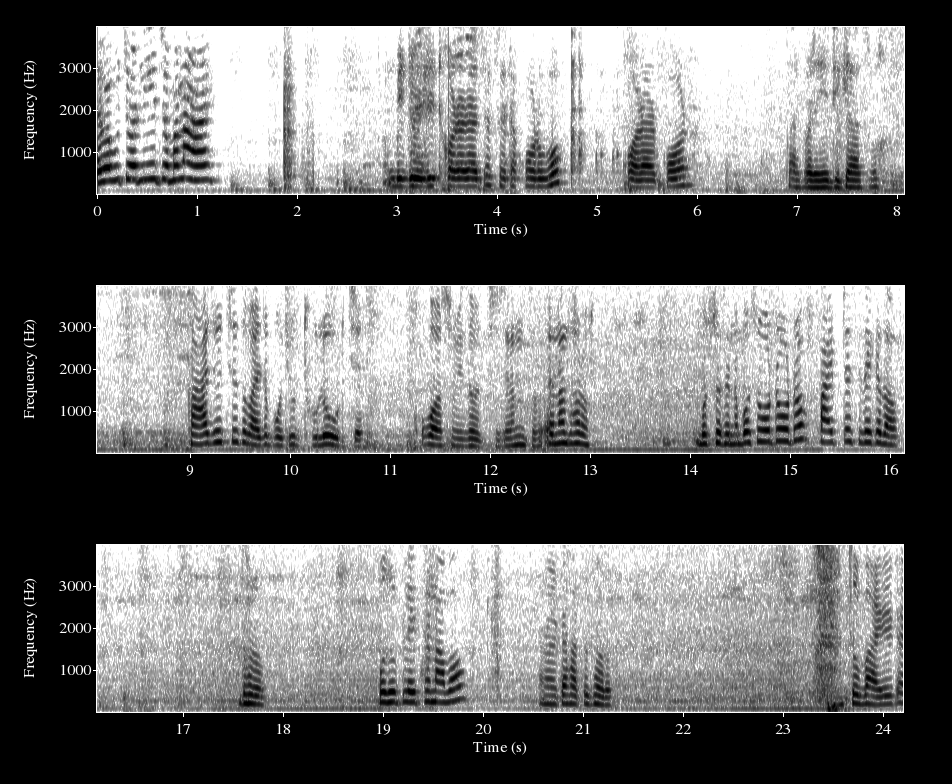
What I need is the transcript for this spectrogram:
এ বাবু চ নিয়ে মানে আয় ভিডিও এডিট করার আছে, সেটা করব। করার পর তারপরে এদিকে আসব। কাজ হচ্ছে তো বাইরে প্রচুর ধুলো উঠছে, খুব অসুবিধা হচ্ছে, জানো তো। এ না, ধরো। বসো এখানে, বসো ওটো ওটো পাইপটা রেখে দাও। ধরো। প্রথম প্লেটটা নামাও, আর এটা হাতে ধরো। তো বাইরেটা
